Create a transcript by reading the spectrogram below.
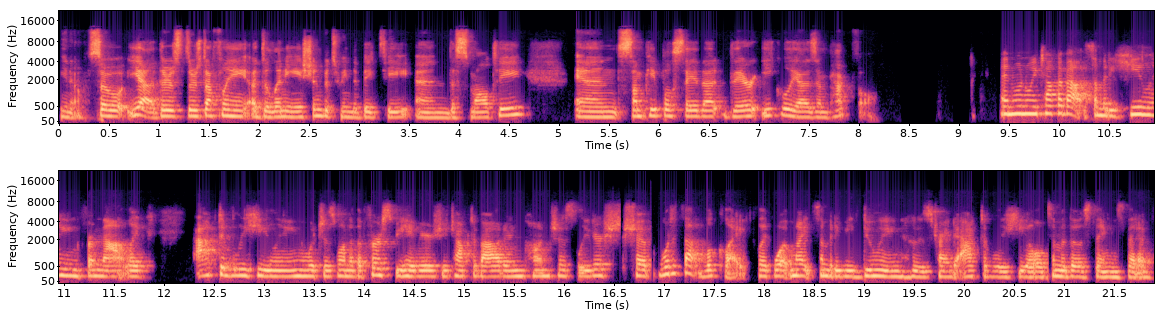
you know, so yeah, there's there's definitely a delineation between the big T and the small T, and some people say that they're equally as impactful. And when we talk about somebody healing from that, like actively healing, which is one of the first behaviors you talked about in conscious leadership. What does that look like? Like, what might somebody be doing who's trying to actively heal some of those things that have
